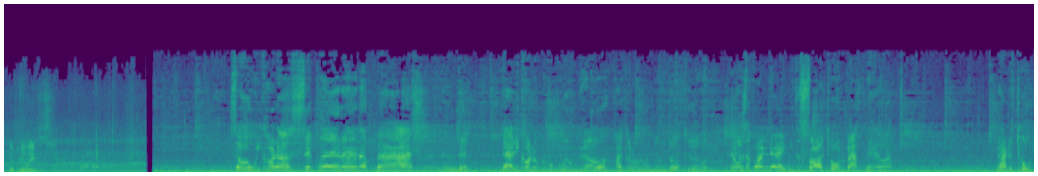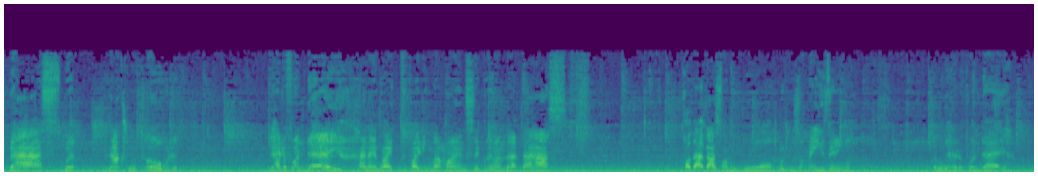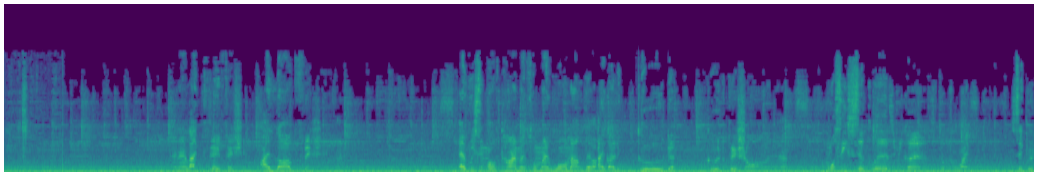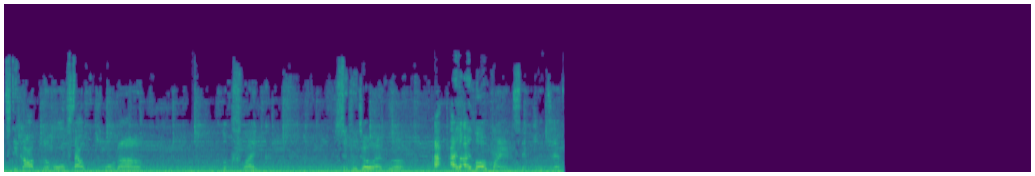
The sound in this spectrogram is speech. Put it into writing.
There you go. We caught a cichlid and a bass, and uh, Daddy caught a little bluegill. I caught a little bluegill too. It was a fun day. We just saw a toad back there. Not a toad bass, but an actual toad. We had a fun day, and I liked fighting that Mayan cichlid on that bass. Caught that bass on a worm, which was amazing. I really had a fun day. And I like to go fishing. I love fishing. Every single time I throw my worm out there, I got a good, good fish on. Mostly cichlids because those are like cichlids stick out the whole South Florida. Looks like cichlids are everywhere. I, I, I love Mayan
